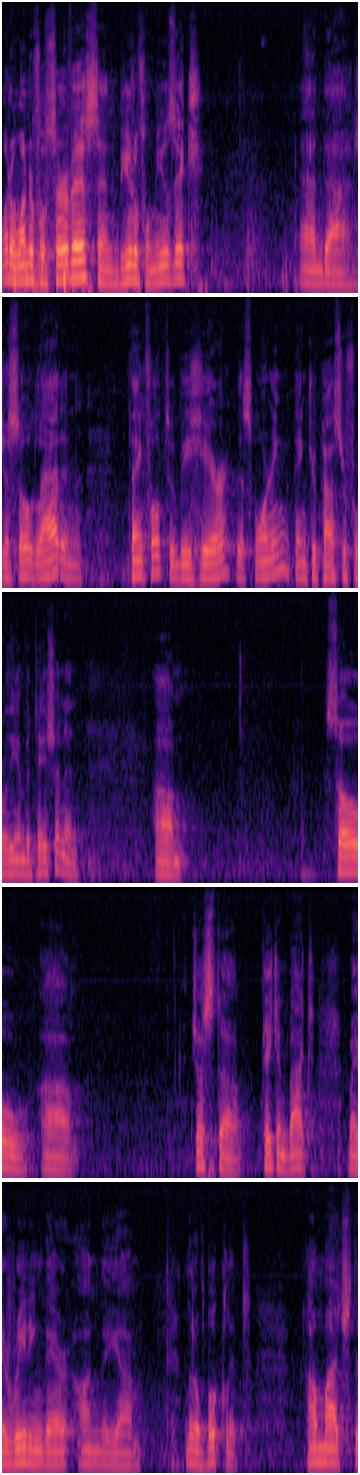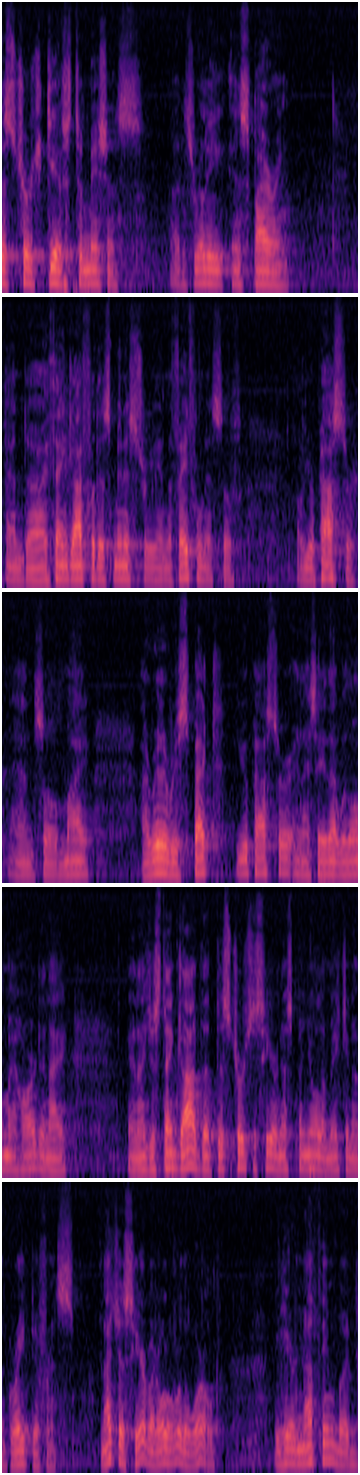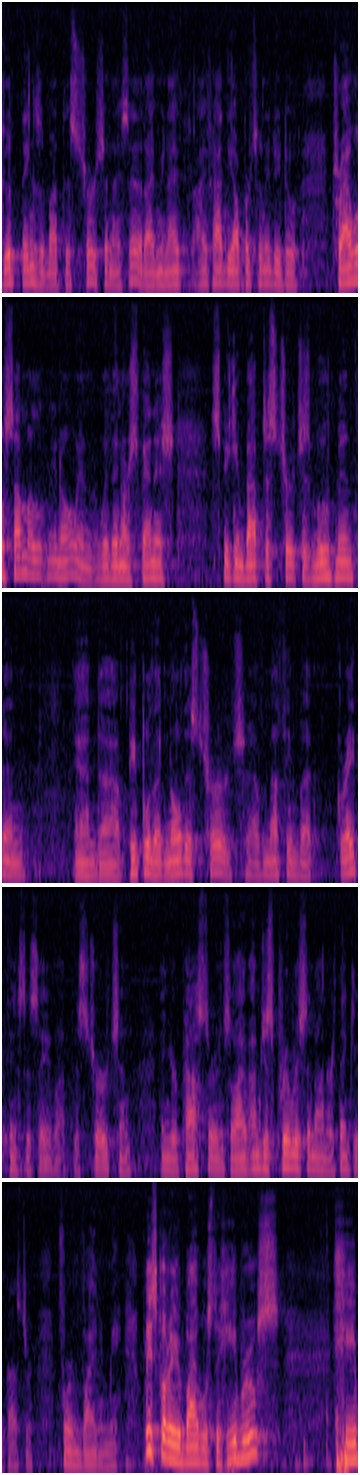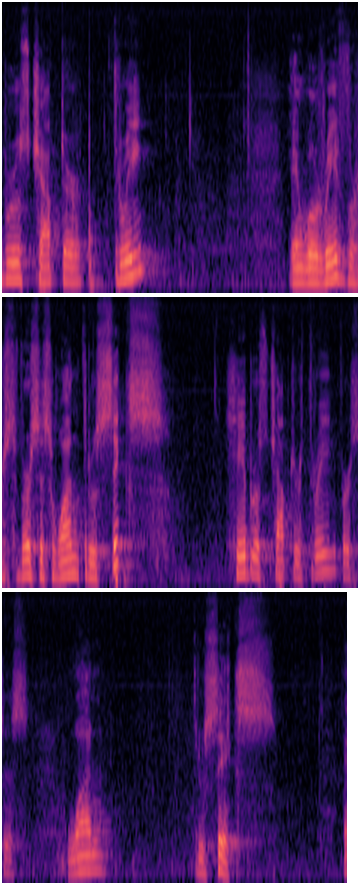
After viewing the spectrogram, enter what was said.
What a wonderful service and beautiful music. And uh, just so glad and thankful to be here this morning. Thank you, Pastor, for the invitation. And um, so uh, just uh, taken back by reading there on the um, little booklet how much this church gives to missions. It's really inspiring. And uh, I thank God for this ministry and the faithfulness of, of your pastor. And so my, I really respect you, Pastor, and I say that with all my heart. And I, and I just thank God that this church is here in Española making a great difference. Not just here, but all over the world. You hear nothing but good things about this church. And I say that. I mean, I've, I've had the opportunity to travel some, you know, and within our Spanish speaking Baptist churches movement and and uh, people that know this church have nothing but great things to say about this church and, and your pastor. And so I'm just privileged and honored. Thank you, Pastor, for inviting me. Please go to your Bibles to Hebrews, Hebrews chapter 3. And we'll read verse, verses 1 through 6. Hebrews chapter 3, verses 1 through 6.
